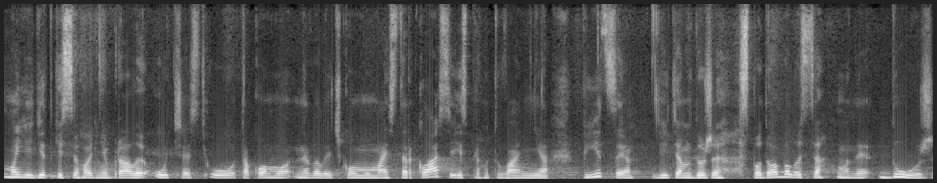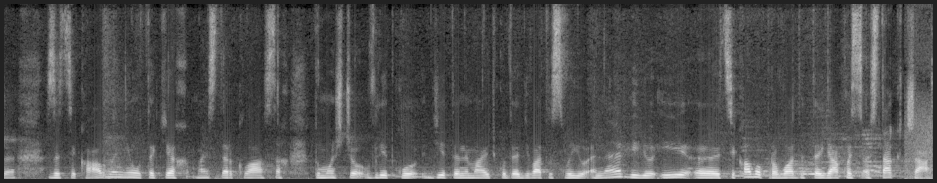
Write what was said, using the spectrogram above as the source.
Мої дітки сьогодні брали участь у такому невеличкому майстер-класі із приготування піци. Дітям дуже сподобалося. Вони дуже зацікавлені у таких майстер-класах, тому що влітку діти не мають куди дівати свою енергію, і е, цікаво проводити якось ось так час.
